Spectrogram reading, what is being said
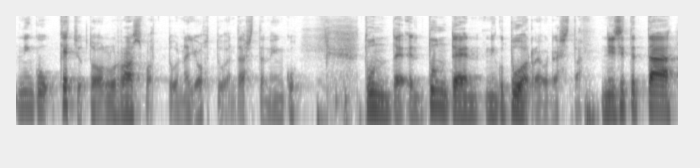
niin kuin, ketjut on ollut rasvattuina johtuen tästä niin kuin tunte, tunteen niin kuin tuoreudesta. Niin sitten tämä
